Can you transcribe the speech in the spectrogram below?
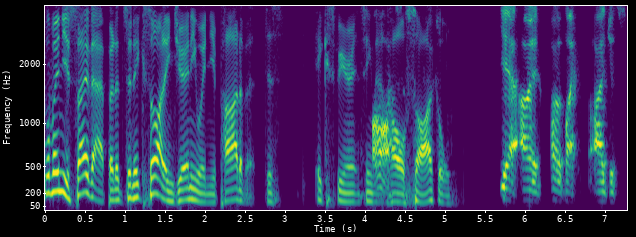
Well, I mean, you say that, but it's an exciting journey when you're part of it, just experiencing that Oh. whole cycle. Yeah, I mean, I, like I just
